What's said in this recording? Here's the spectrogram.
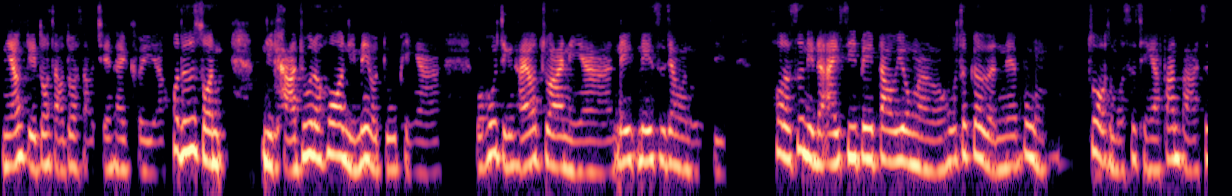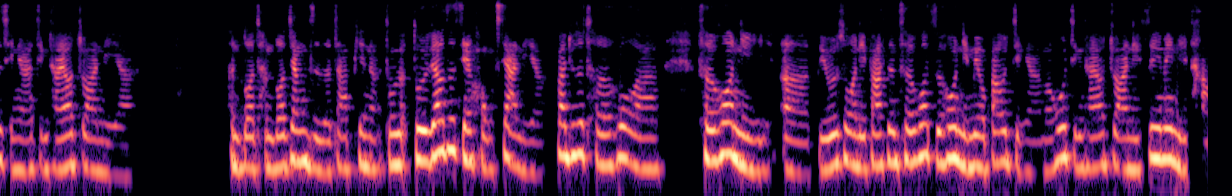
你要给多少多少钱才可以啊，或者是说你卡住的货里面有毒品啊，然后警察要抓你啊，类类似这样的东西。或者是你的 IC 被盗用啊，然后这个人呢不做什么事情啊，犯法的事情啊，警察要抓你啊，很多很多这样子的诈骗啊，主主要是先哄吓你啊，不然就是车祸啊，车祸你呃，比如说你发生车祸之后你没有报警啊，然后警察要抓你是因为你逃，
